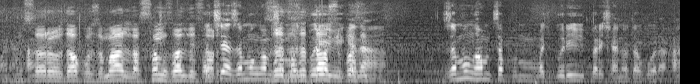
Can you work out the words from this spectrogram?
منه سر دا خو زما لسم ځل دی سر بچیا زمونږ هم څه مجبوري وي که نه زمونږ هم څه مجبوري وي پریشانو ته ګوره ښه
